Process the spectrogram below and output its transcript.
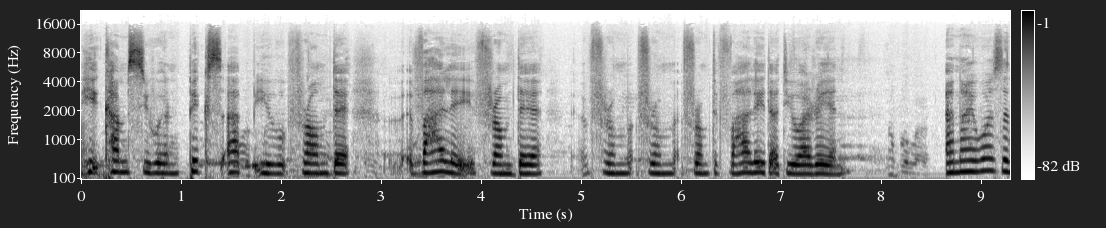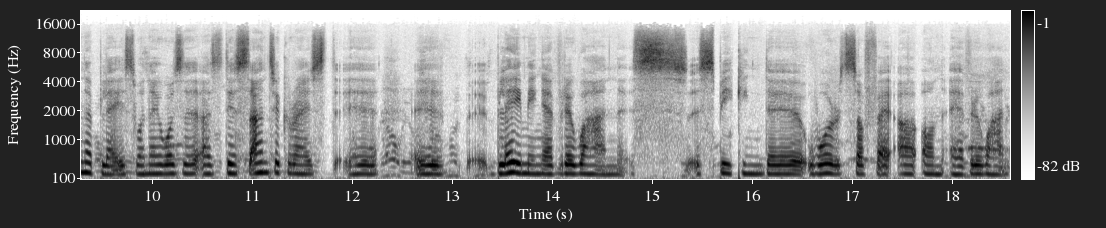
he comes you and picks up you from the valley from the from from from the valley that you are in and I was in a place when I was uh, as this Antichrist, uh, uh, blaming everyone, speaking the words of uh, on everyone.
